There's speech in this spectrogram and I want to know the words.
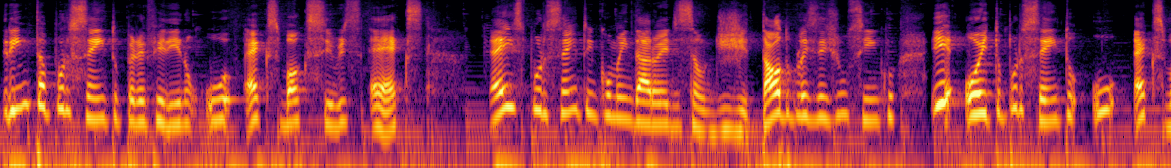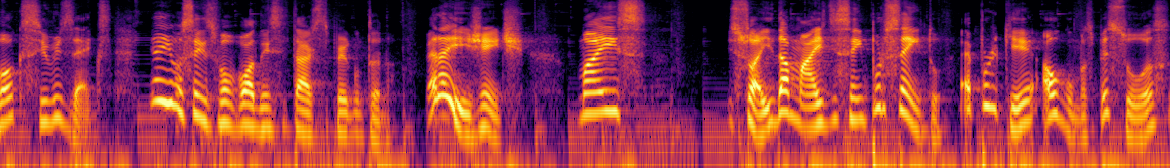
30% preferiram o Xbox Series X, 10% encomendaram a edição digital do PlayStation 5 e 8% o Xbox Series X. E aí vocês podem estar se perguntando: peraí, gente, mas isso aí dá mais de 100%. É porque algumas pessoas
